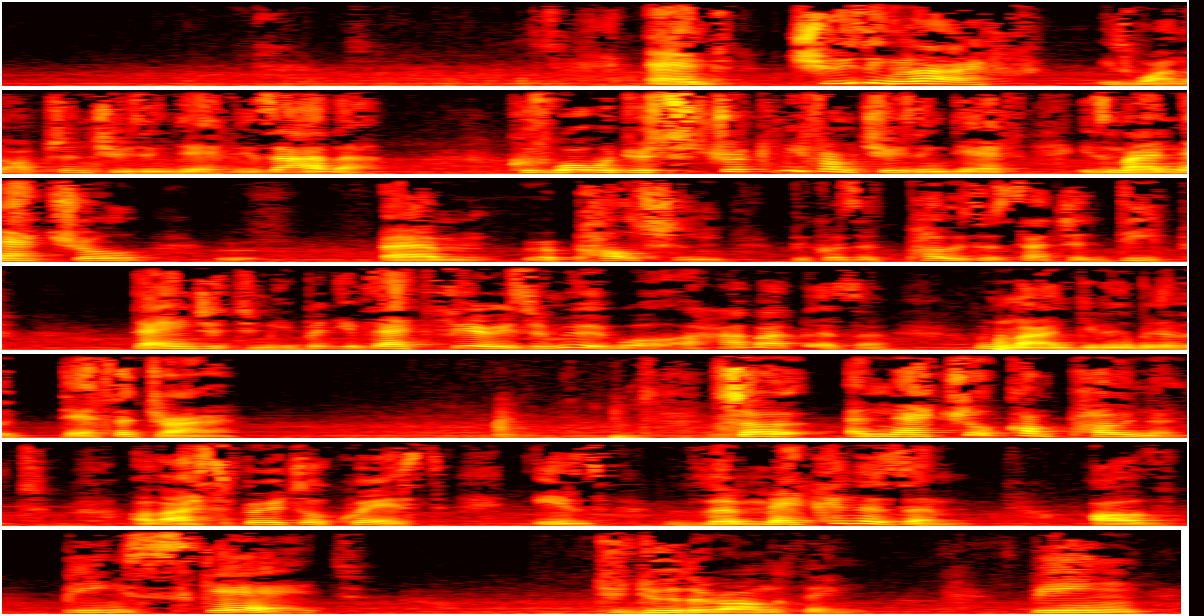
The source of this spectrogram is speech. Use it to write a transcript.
And choosing life is one option, choosing death is the other. Because what would restrict me from choosing death is my natural um, repulsion because it poses such a deep danger to me. But if that fear is removed, well, how about this? I wouldn't mind giving a bit of a death a try. So a natural component of our spiritual quest is the mechanism of being scared to do the wrong thing, being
